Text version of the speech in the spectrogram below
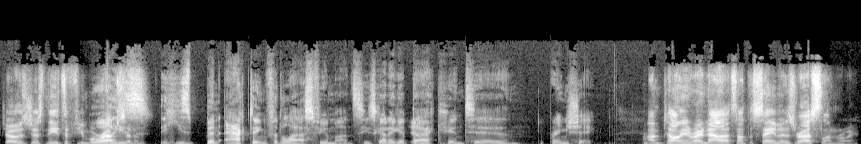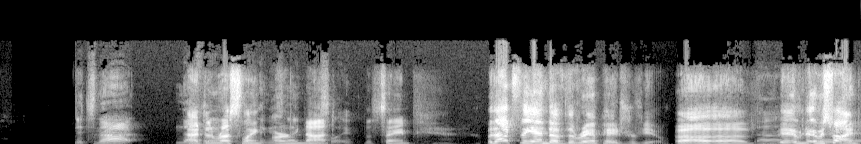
Joe's just needs a few more well, reps in him. he's he's been acting for the last few months. He's got to get Yeah. back into ring shape. I'm telling you right now, that's not the same as wrestling, Roy. It's not. Acting and wrestling are not the same. But that's the end of the Rampage review. Uh, uh, it, it was fine.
